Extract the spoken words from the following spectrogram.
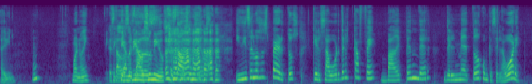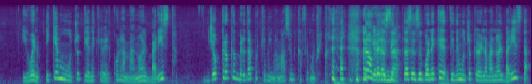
adivinen. Bueno, Estados Unidos. Estados Unidos. Estados Unidos. Y dicen los expertos que el sabor del café va a depender del método con que se elabore. Y bueno, y que mucho tiene que ver con la mano del barista. Yo creo que es verdad porque mi mamá hace un café muy rico. no, pero sí, o sea, se supone que tiene mucho que ver la mano del barista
